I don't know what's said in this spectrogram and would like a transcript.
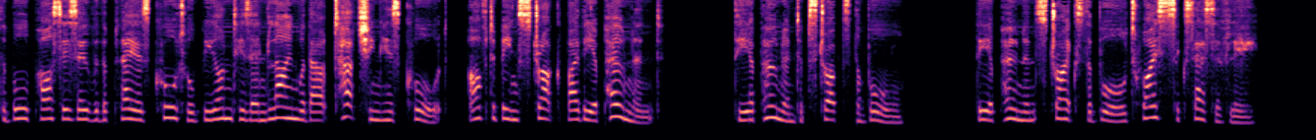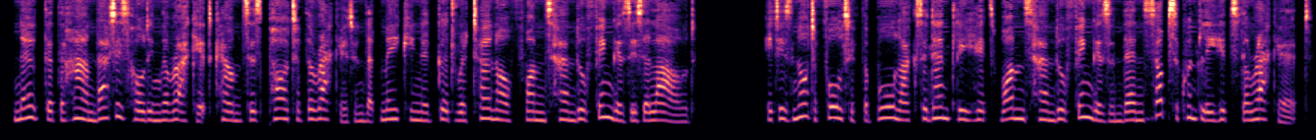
The ball passes over the player's court or beyond his end line without touching his court, after being struck by the opponent. The opponent obstructs the ball the opponent strikes the ball twice successively. Note that the hand that is holding the racket counts as part of the racket and that making a good return off one's hand or fingers is allowed. It is not a fault if the ball accidentally hits one's hand or fingers and then subsequently hits the racket.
